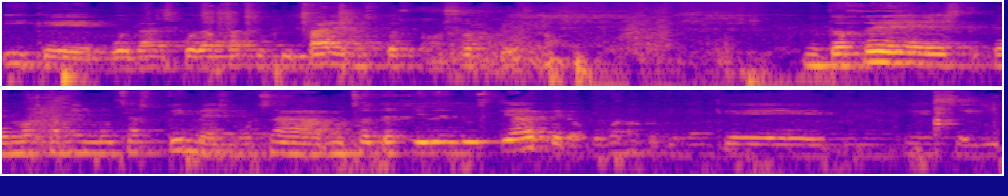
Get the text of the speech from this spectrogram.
y que puedan, puedan participar en estos consorcios, Entonces, tenemos también muchas pymes, mucha, mucho tejido industrial, pero que bueno, que tienen que, tienen que seguir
